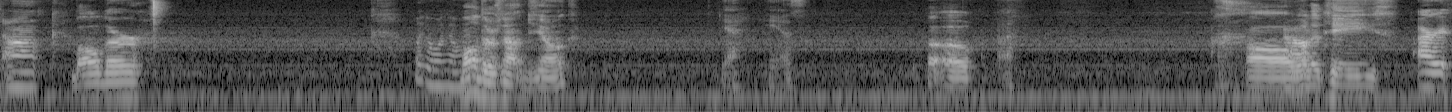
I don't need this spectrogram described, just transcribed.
Junk. Balder. Wiggle, wiggle, wiggle. Balder's not junk. Yeah, he is. Uh oh. What a tease. Art.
